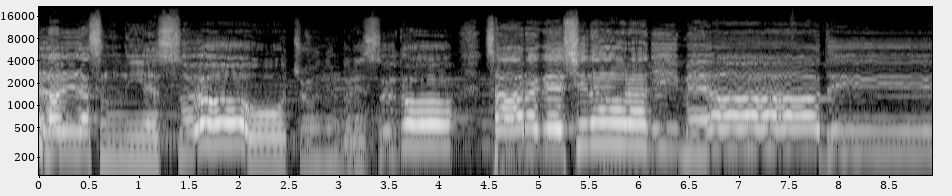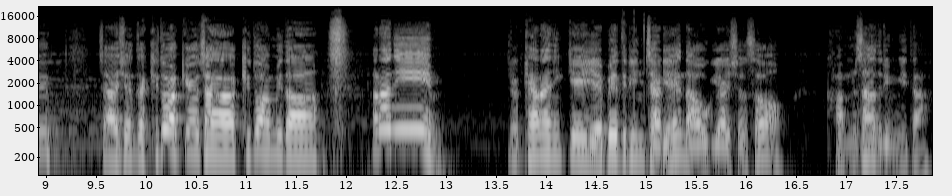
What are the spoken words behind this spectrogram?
랄라 승리했어요 주는 그리스도 살아계신 하나님의 아들. 자 이제 기도할게요. 자 기도합니다. 하나님 이렇게 하나님께 예배드린 자리에 나오게 하셔서 감사드립니다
